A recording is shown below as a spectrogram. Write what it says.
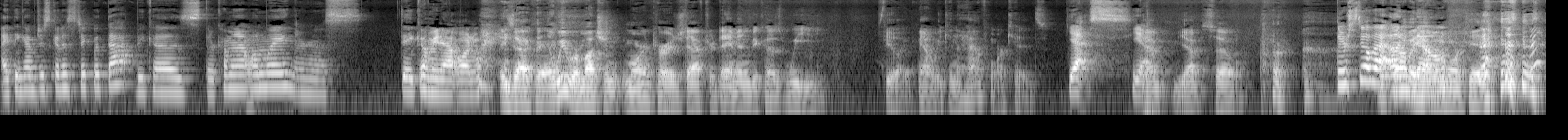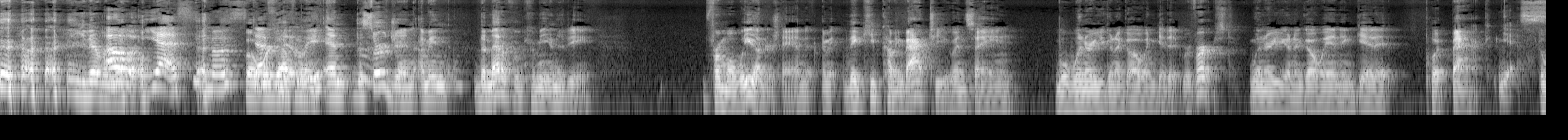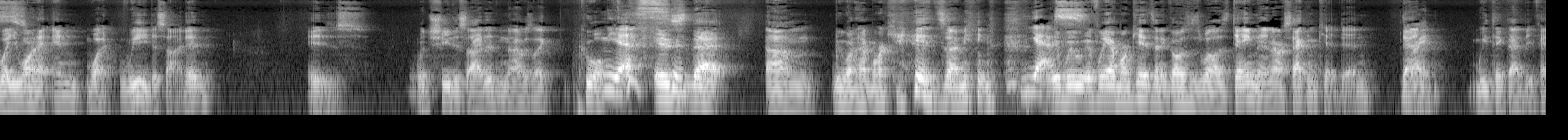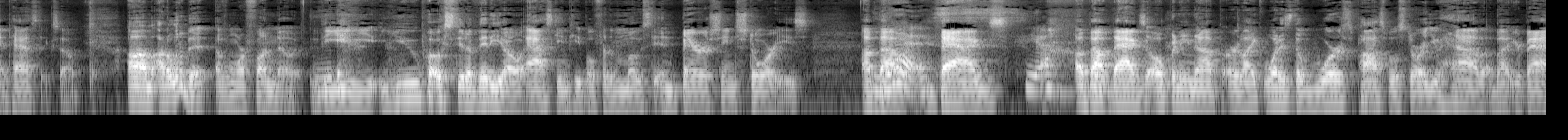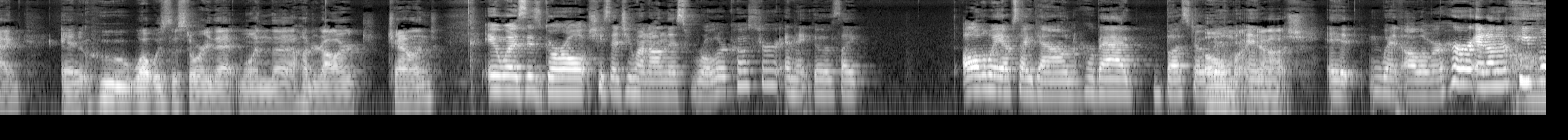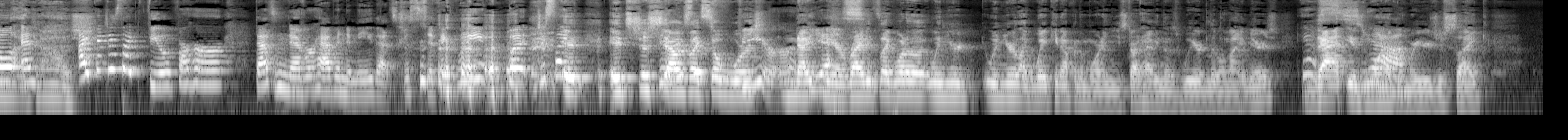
I think I'm just gonna stick with that because they're coming out one way. They're gonna stay coming out one way. Exactly. And we were much more encouraged after Damon because we feel like now we can have more kids. Yes. Yeah. Yep. Yep. So There's still we're that probably unknown. having more kids. you never oh, know. Oh yes, most but definitely. we're definitely and the surgeon i mean the medical community from what we understand i mean they keep coming back to you and saying well when are you going to go and get it reversed when are you going to go in and get it put back yes the way you want it and what we decided is what she decided and i was like cool Yes. is that um, we want to have more kids i mean Yes. if we if we have more kids and it goes as well as damon our second kid did then Right. we think that'd be fantastic so um, on a little bit of a more fun note the you posted a video asking people for the most embarrassing stories about Yes. bags Yeah. about bags opening up or like what is the worst possible story you have about your bag and who what was the story that won the hundred dollar challenge It was this girl. She said she went on this roller coaster, and it goes like all the way upside down. Her bag bust oh open. Oh my and gosh. It went all over her and other oh people, my and gosh. I could just like feel for her. That's never happened to me. That specifically, but just like it it just sounds like the worst fear. nightmare Yes. right it's like one of the when you're when you're like waking up in the morning you start having those weird little nightmares Yes, that is one of them where you're just like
